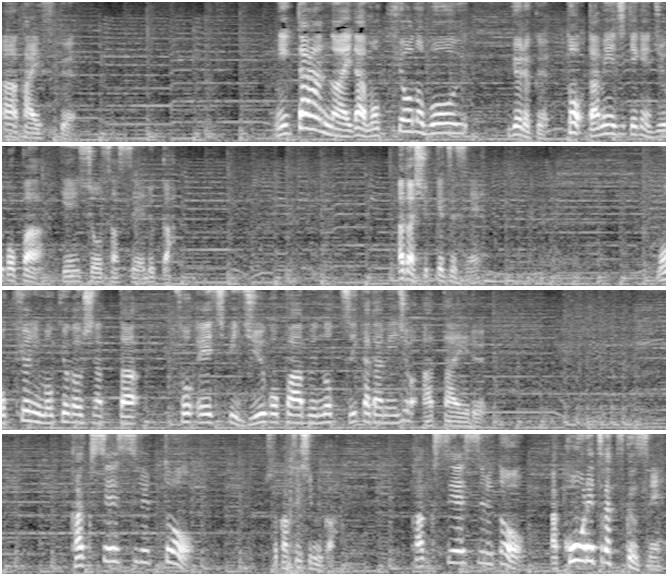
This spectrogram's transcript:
あ回復。2ターンの間、目標の防御力とダメージ軽減15%減少させるか。あとは出血ですね。目標に目標が失った総 HP15% 分の追加ダメージを与える。覚醒すると、ちょっと覚醒してみるか。覚醒すると、あ、後列がつくんですね。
